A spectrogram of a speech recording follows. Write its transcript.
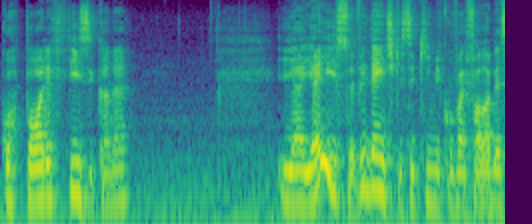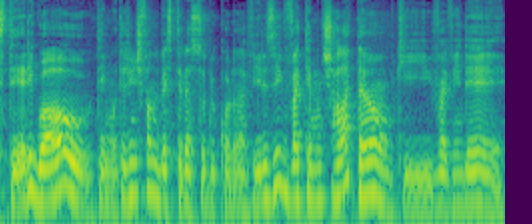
corpórea física, né? E aí é isso, é evidente que esse químico vai falar besteira, igual tem muita gente falando besteira sobre o coronavírus e vai ter muito charlatão que vai vender,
